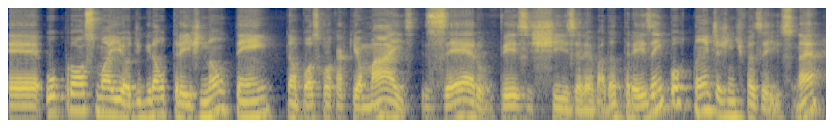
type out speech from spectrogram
É, o próximo aí, ó, de grau 3, não tem. Então, posso colocar aqui ó, mais 0 vezes x elevado a 3. É importante a gente fazer isso, né?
